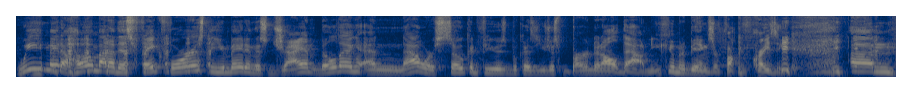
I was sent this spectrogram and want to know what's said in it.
"We made a home out of this fake forest that you made in this giant building, and now we're so confused because you just burned it all down. You human beings are fucking crazy." Um,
